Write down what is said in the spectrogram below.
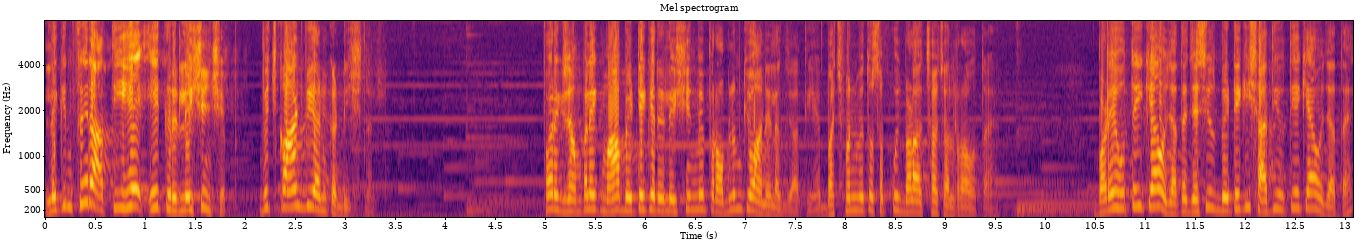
लेकिन फिर आती है एक relationship which can't be unconditional for example एक माँ बेटे के रिलेशन में प्रॉब्लम क्यों आने लग जाती है? बचपन में तो सब कुछ बड़ा अच्छा चल रहा होता है। बड़े होते ही क्या हो जाता है? जैसे उस बेटे की शादी होती है, क्या हो जाता है?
